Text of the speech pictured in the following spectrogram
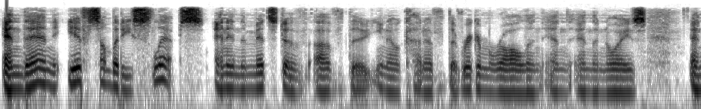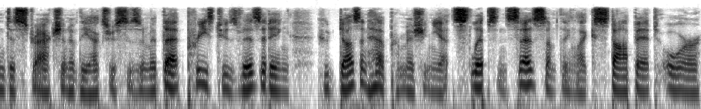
And then if somebody slips and in the midst of, of the, you know, kind of the rigmarole and, and, and the noise and distraction of the exorcism, if that priest who's visiting who doesn't have permission yet slips and says something like stop it or,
